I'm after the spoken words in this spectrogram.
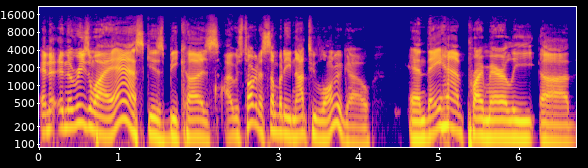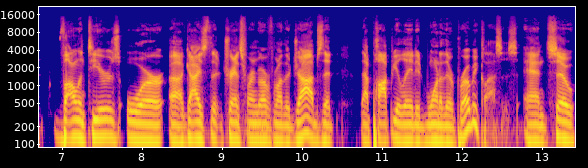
And, and the reason why I ask is because I was talking to somebody not too long ago, and they have primarily uh, volunteers or uh, guys that are transferring over from other jobs that that populated one of their Proby classes, and so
